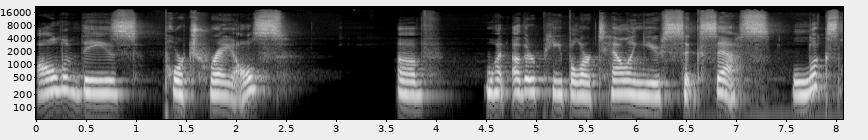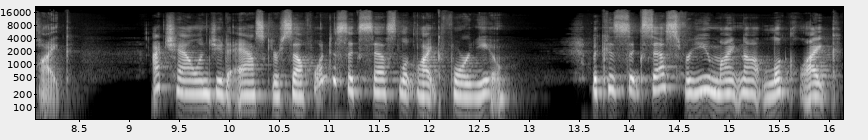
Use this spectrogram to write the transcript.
all of these portrayals of what other people are telling you success looks like. I challenge you to ask yourself what does success look like for you? Because success for you might not look like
